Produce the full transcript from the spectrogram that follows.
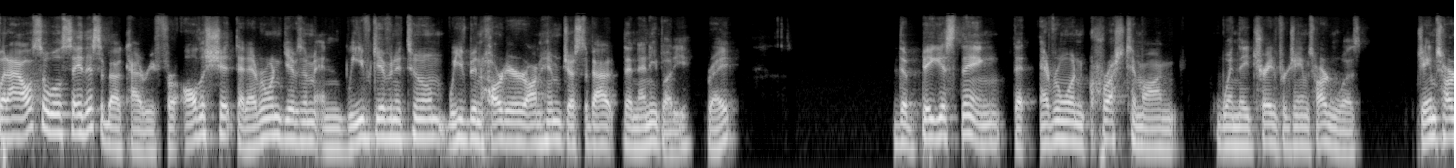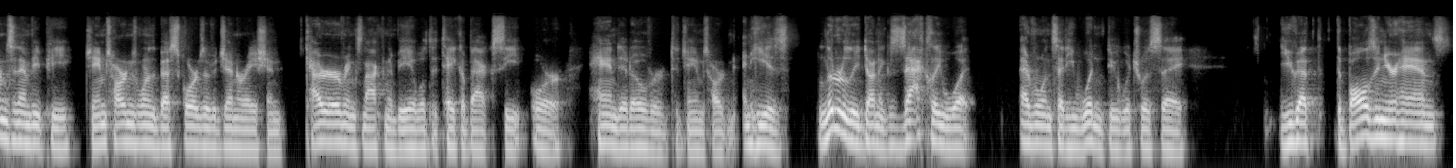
but I also will say this about Kyrie for all the shit that everyone gives him, and we've given it to him, we've been harder on him just about than anybody, right? The biggest thing that everyone crushed him on when they traded for James Harden was James Harden's an MVP. James Harden's one of the best scorers of a generation. Kyrie Irving's not going to be able to take a back seat or hand it over to James Harden. And he has literally done exactly what everyone said he wouldn't do, which was say, You got the balls in your hands.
